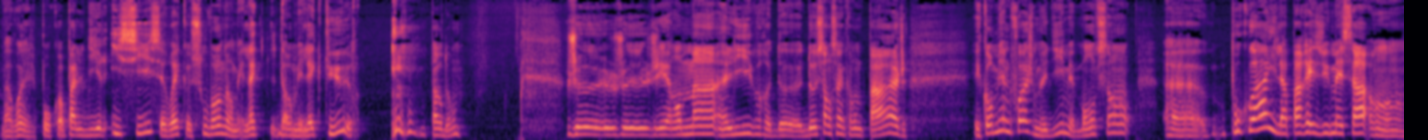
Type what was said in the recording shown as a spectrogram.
bah ouais, pourquoi pas le dire ici, c'est vrai que souvent dans mes dans mes lectures pardon, je, j'ai en main un livre de 250 pages, et combien de fois je me dis, mais bon sang, euh, pourquoi il n'a pas résumé ça en,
